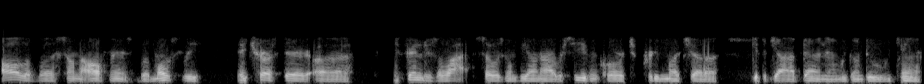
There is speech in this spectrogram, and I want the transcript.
all of us on the offense, but mostly they trust their uh, defenders a lot, so it's going to be on our receiving core to pretty much uh, get the job done, and we're going to do what we can.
